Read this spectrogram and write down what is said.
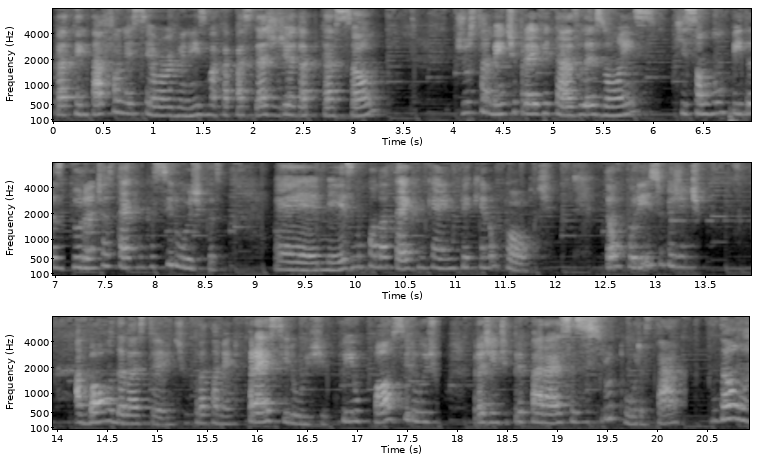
para tentar fornecer ao organismo a capacidade de adaptação, justamente para evitar as lesões que são rompidas durante as técnicas cirúrgicas, é, mesmo quando a técnica é em pequeno porte. Então, por isso que a gente aborda bastante o tratamento pré-cirúrgico e o pós-cirúrgico para a gente preparar essas estruturas, tá? Então,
